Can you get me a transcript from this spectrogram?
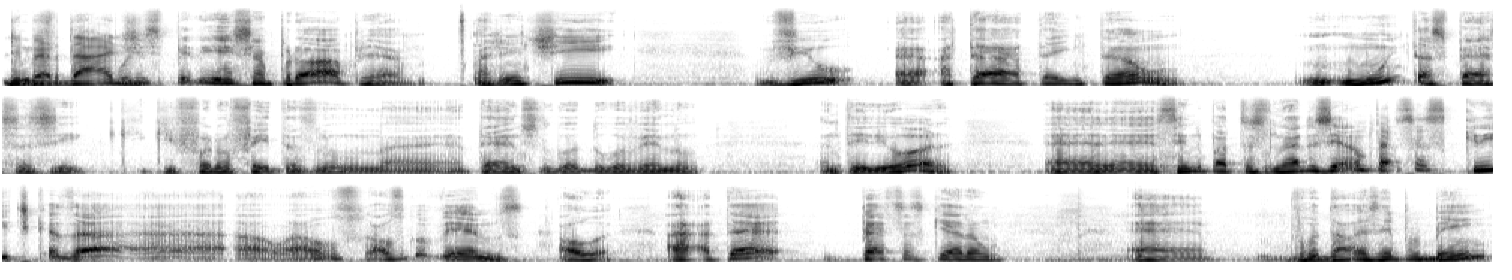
liberdade? Por, por experiência própria, a gente viu é, até, até então muitas peças que, que foram feitas no, na, até antes do, do governo anterior é, é sendo patrocinadas e eram peças críticas a, a, aos, aos, governos. Ao, até peças que eram. É, vou dar um exemplo bem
